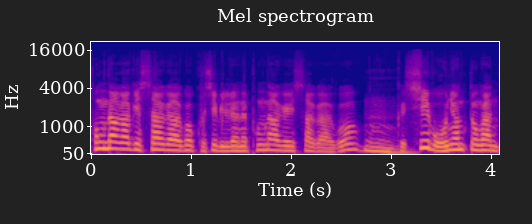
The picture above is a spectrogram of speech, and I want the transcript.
폭락하기 시작하고 91년에 폭락하기 시작하고 음. 그 15년 동안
